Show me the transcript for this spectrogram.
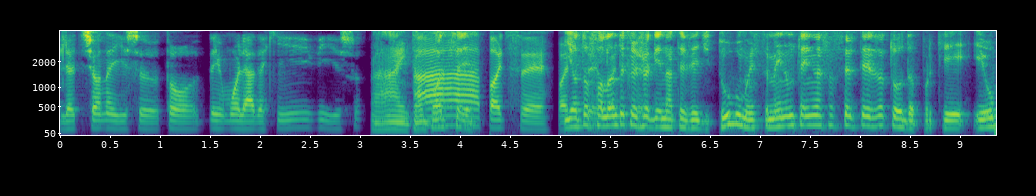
ele adiciona isso. Eu tô, dei uma olhada aqui e vi isso. Ah, então pode ser. Ah, pode ser. pode e eu tô ser, falando que eu ser. joguei na TV de tubo, mas também não tenho essa certeza toda, porque eu,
